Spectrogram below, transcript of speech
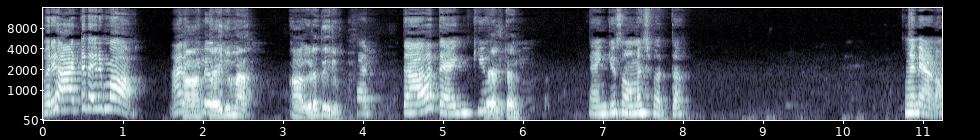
ഒരു ഹാർട്ട് തരുമോ? തരുമ. ആ ഇവിടെ തരും. പത്ത thank you thank you so much പത്ത. അങ്ങനെയാണോ?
